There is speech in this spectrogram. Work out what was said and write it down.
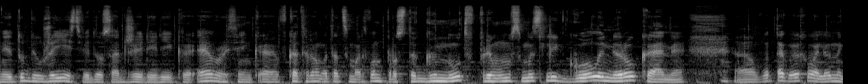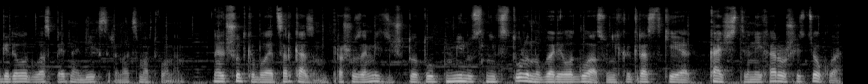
На ютубе уже есть видос от Джерри Рика Everything, э, в котором этот смартфон просто гнут в прямом смысле голыми руками. Э, вот такой хваленый Gorilla Glass 5 на обеих сторонах смартфона. Но это шутка была, это сарказм. Прошу заметить, что тут минус не в сторону Gorilla Glass, у них как раз таки качественные и хорошие стекла,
